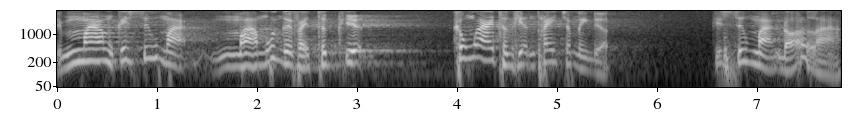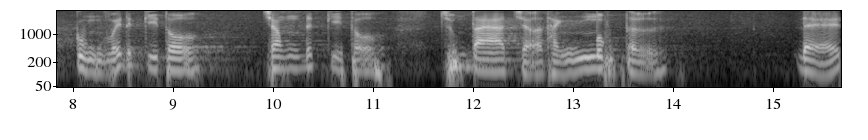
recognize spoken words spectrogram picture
để mang một cái sứ mạng mà mỗi người phải thực hiện. Không ai thực hiện thay cho mình được. Cái sứ mạng đó là cùng với Đức Kitô trong Đức Kitô chúng ta trở thành mục tử để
